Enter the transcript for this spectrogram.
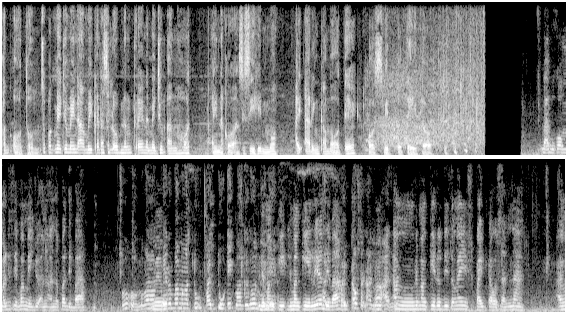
pag autumn. So pag medyo may naamoy ka na sa loob ng tren na medyo anghot, ay nako, ang sisihin mo ay aring kamote o sweet potato. Bago ko umalis, di ba, medyo ano-ano pa, di ba? Oo, mga, May- meron ba mga 2, 5, 2, 8, mga ganun. Limang, ki- limang kilo yun, di ba? 5,000 na, Ah, ang- ang limang kilo dito ngayon is 5,000 na. Ang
